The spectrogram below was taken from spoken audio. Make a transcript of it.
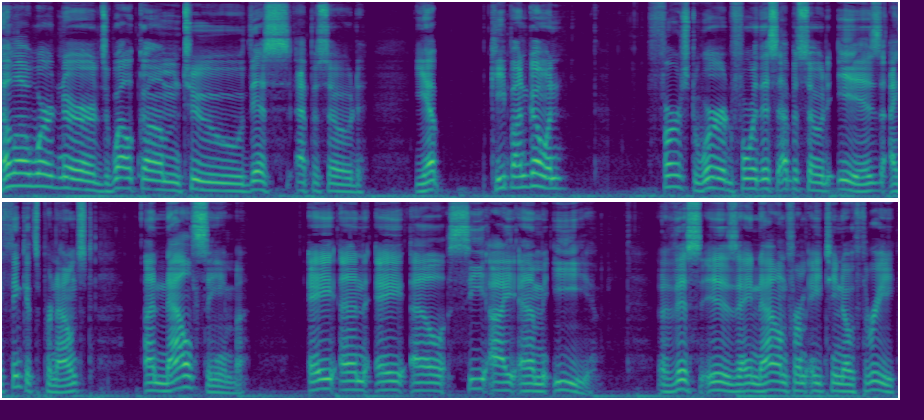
Hello, word nerds. Welcome to this episode. Yep, keep on going. First word for this episode is, I think it's pronounced, analcime. A N A L C I M E. This is a noun from 1803,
